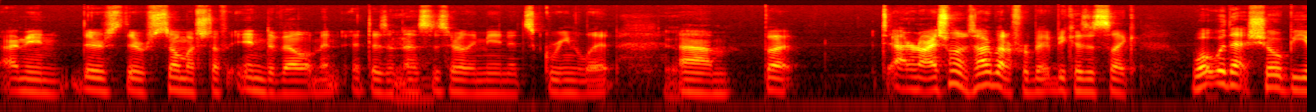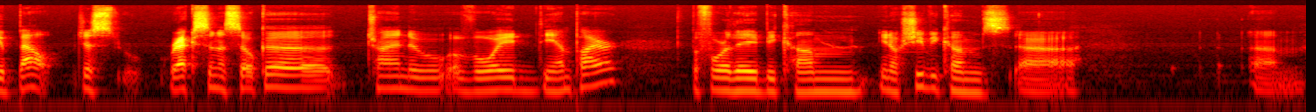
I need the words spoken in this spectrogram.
I mean, there's there's so much stuff in development. It doesn't Yeah. necessarily mean it's greenlit. Yeah. Um, but I don't know. I just want to talk about it for a bit because it's like, what would that show be about? Just Rex and Ahsoka trying to avoid the Empire before they become, you know, she becomes. Uh, um,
